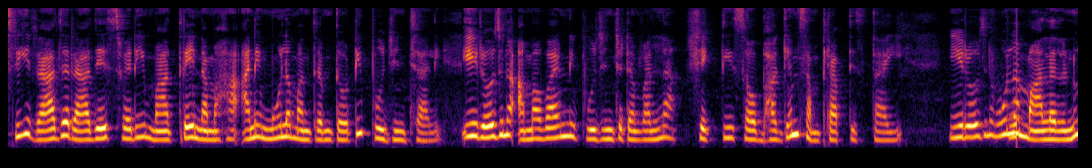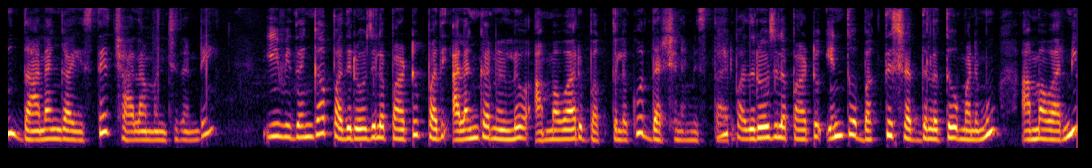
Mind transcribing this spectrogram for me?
శ్రీ రాజరాజేశ్వరి మాత్రే నమః అనే మూల మంత్రంతో పూజించాలి. ఈ రోజున అమ్మవారిని పూజించటం వల్ల శక్తి సౌభాగ్యం సంప్రాప్తిస్తాయి. ఈ రోజున పూల మాలలను దానంగా ఇస్తే చాలా మంచిదండి. ఈ విధంగా పది రోజుల పాటు పది అలంకరణలు అమ్మవారు భక్తులకు దర్శనమిస్తారు. పది రోజుల పాటు ఎంతో భక్తి శ్రద్ధలతో మనము అమ్మవారిని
